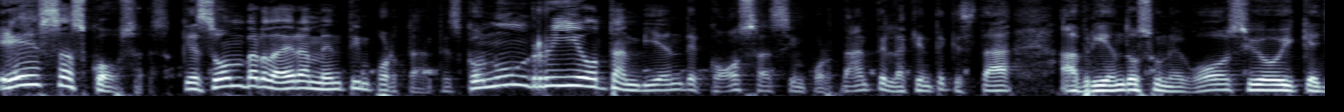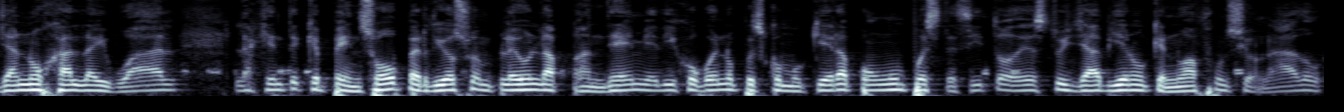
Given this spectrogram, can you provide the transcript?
Esas cosas que son verdaderamente importantes, con un río también de cosas importantes, la gente que está abriendo su negocio y que ya no jala igual, la gente que pensó, perdió su empleo en la pandemia y dijo, bueno, pues como quiera pongo un puestecito de esto y ya vieron que no ha funcionado,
